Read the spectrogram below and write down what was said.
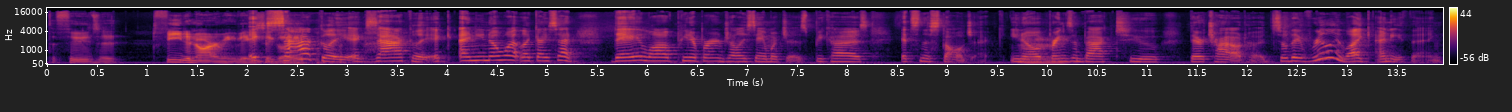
the foods that feed an army, basically. Exactly, exactly. It- and you know what? Like I said, they love peanut butter and jelly sandwiches because it's nostalgic. You know, it brings them back to their childhood. So they really like anything.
